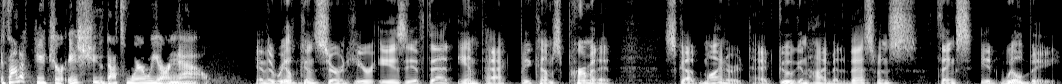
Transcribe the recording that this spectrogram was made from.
it's not a future issue. That's where we are now. And the real concern here is if that impact becomes permanent. Scott Minerd at Guggenheim Investments thinks it will be.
